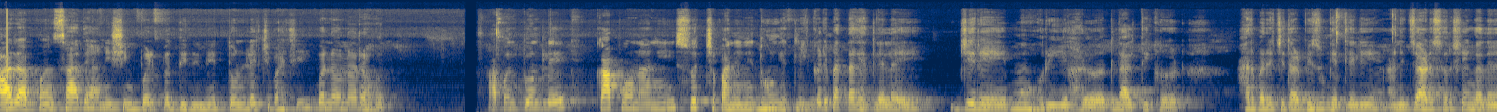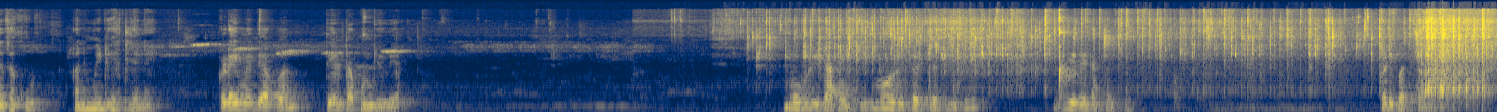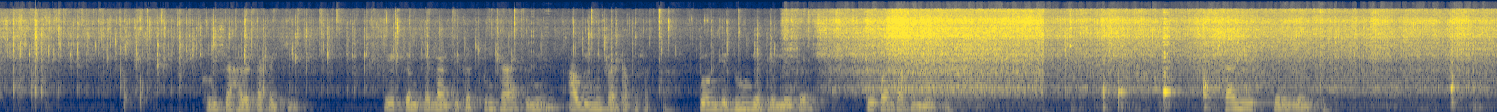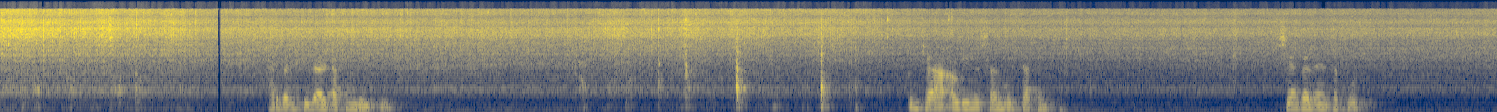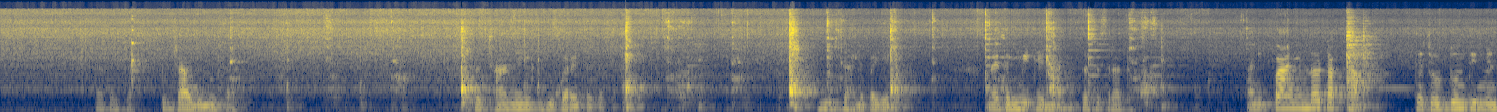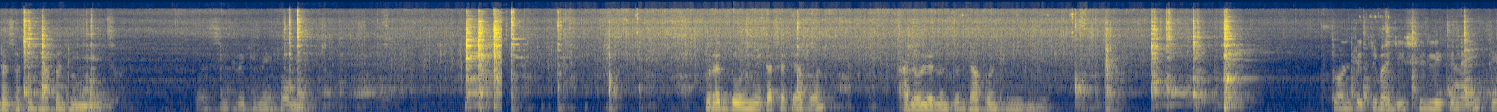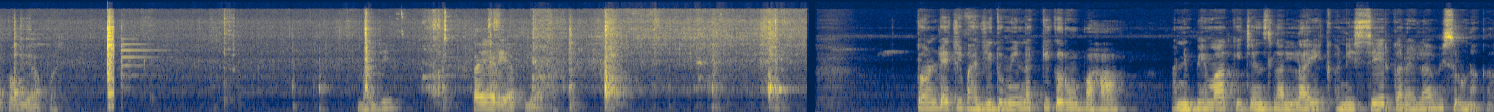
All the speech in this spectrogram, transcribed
आज आपण साध्या आणि सिंपल पद्धतीने तोंडल्याची भाजी बनवणार आहोत. आपण तोंडले कापून आणि स्वच्छ पाण्याने धुवून घेतले कढीपत्ता घेतलेला आहे. जिरे मोहरी हळद लाल तिखट हरभऱ्याची डाळ भिजून घेतलेली आहे आणि जाडसर शेंगादाण्याचा कूट आणि मीठ घेतलेलं आहे. कढईमध्ये आपण तेल टाकून घेऊया. मोहरी टाकायची. मोहरी तटली की जिरे टाकायचे. कढीपत्ता. थोडीशी हळद टाकायची. एक चमचा लाल तिखट. तुमच्या तुम्ही आवडीनुसार टाकू शकता. तोंडले धुवून घेतलेले तर ते पण टाकून घ्यायचे. छान मिक्स करून घ्यायचं. हरभऱ्याची डाळ टाकून घ्यायची. तुमच्या आवडीनुसार मीठ टाकायचं. शेंगादाण्याचा कूट. टाकायचा तुमच्या आवडीनुसार. असं छान एक जीव करायचं त्यात. मीठ झालं पाहिजे. नाही तर मीठ आहे ना तसंच राहतं. आणि पाणी न टाकता त्याच्यावर दोन तीन मिनटासाठी झाकण ठेवून द्यायचं शिजलं की नाही पाहूया. परत दोन मिनिटासाठी आपण हलवल्यानंतर झाकण ठेवून घेऊया. तोंडल्याची भाजी शिजली की नाही ते पाहूया आपण. भाजी. तयार आहे आपली आता. तोंडल्याची भाजी तुम्ही नक्की करून पहा आणि भीमा किचन्सला लाईक आणि शेअर करायला विसरू नका.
